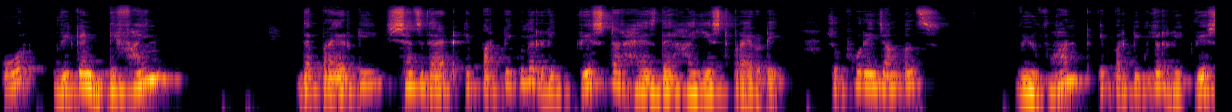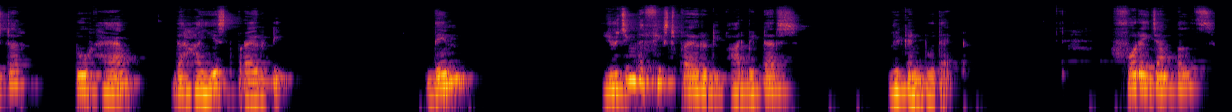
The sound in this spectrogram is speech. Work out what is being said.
or we can define the priority such that a particular requester has the highest priority. So for examples, we want a particular requester to have the highest priority. Then using the fixed priority arbiters, we can do that. For examples,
